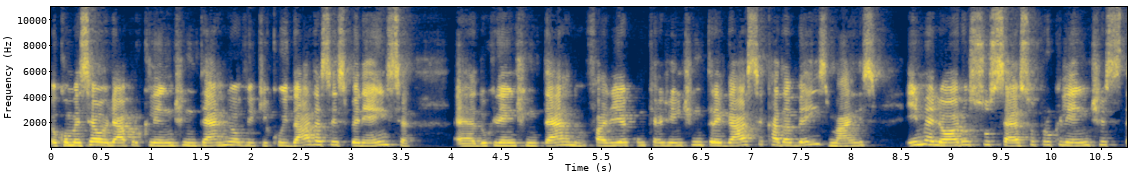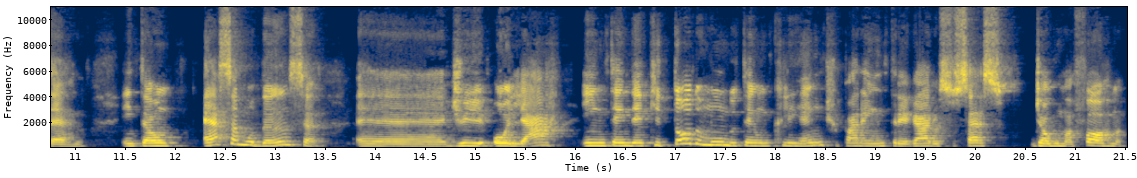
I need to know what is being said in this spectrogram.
eu comecei a olhar para o cliente interno e eu vi que cuidar dessa experiência é, do cliente interno faria com que a gente entregasse cada vez mais e melhor o sucesso para o cliente externo. Então, essa mudança é, de olhar e entender que todo mundo tem um cliente para entregar o sucesso, de alguma forma,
